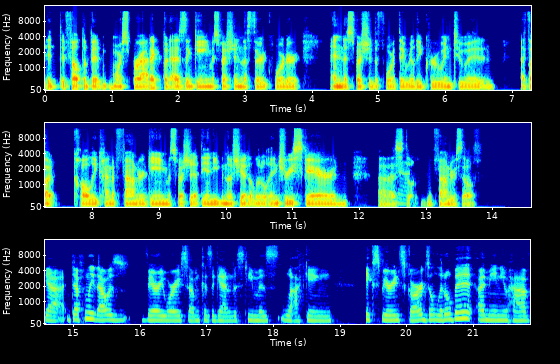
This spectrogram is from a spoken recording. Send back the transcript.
it, it felt a bit more sporadic. But as the game, especially in the third quarter and especially the fourth, they really grew into it. And I thought Colley kind of found her game, especially at the end, even though she had a little injury scare and uh, yeah. still found herself. Yeah, definitely. That was very worrisome because again, this team is lacking experienced guards a little bit. I mean, you have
